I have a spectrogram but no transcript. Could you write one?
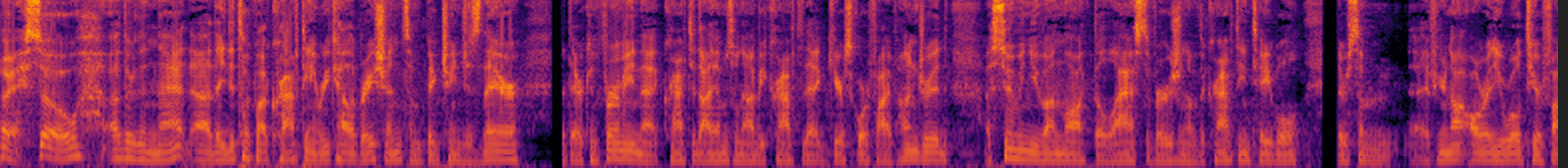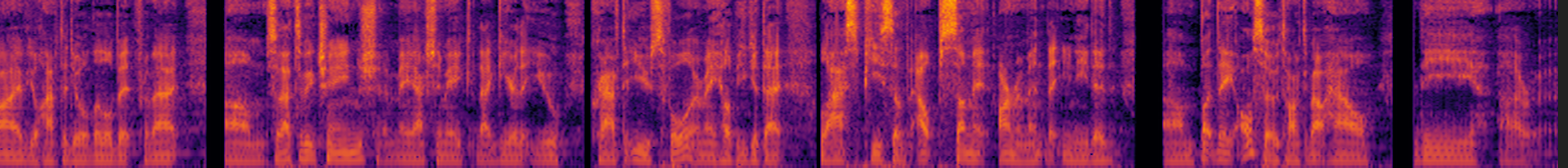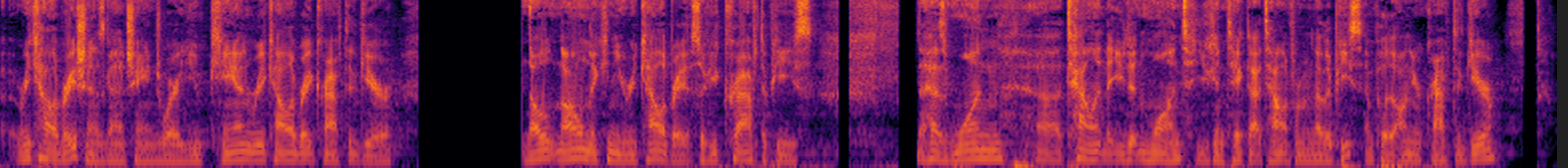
Okay, so other than that, uh, they did talk about crafting and recalibration, some big changes there. But they're confirming that crafted items will now be crafted at gear score 500, assuming you've unlocked the last version of the crafting table. There's some, uh, if you're not already world tier 5, you'll have to do a little bit for that. Um, so that's a big change. It may actually make that gear that you craft useful, or may help you get that last piece of Alp Summit armament that you needed. Um, but they also talked about how the uh, recalibration is going to change where you can recalibrate crafted gear. No, not only can you recalibrate it, so if you craft a piece that has one uh, talent that you didn't want, you can take that talent from another piece and put it on your crafted gear.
